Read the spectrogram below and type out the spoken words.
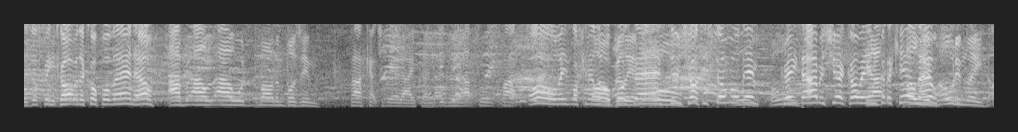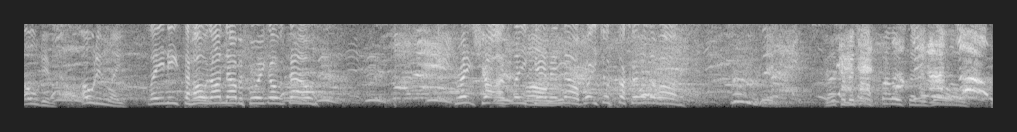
He's just been caught with a couple there now. I, I, I would more than buzz him if I catch him with a right hand. That is an absolute fact. Oh, he's looking a Oh, little buzz brilliant. there. Oh. Two shots, he stumbled Oh, him. oh. Craig Derbyshire going in for the kill hold now. Him, hold him, Lee. Hold him. Hold him, Lee. Lee needs to hold on now before he goes down. Great shot as Lee oh. came in now, but he's just took another one. A little bit off balance then as well.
